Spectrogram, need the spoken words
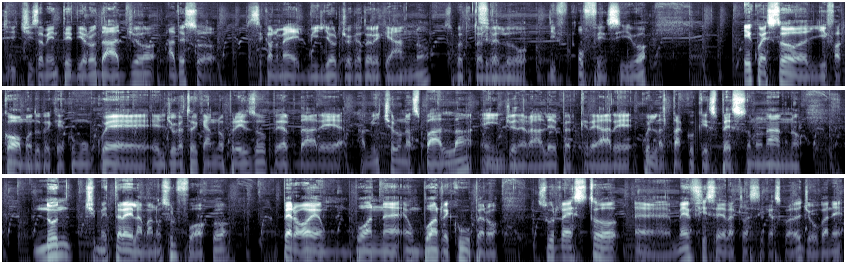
decisamente di rodaggio, adesso secondo me è il miglior giocatore che hanno, soprattutto a livello offensivo e questo gli fa comodo perché comunque è il giocatore che hanno preso per dare a Mitchell una spalla e in generale per creare quell'attacco che spesso non hanno. Non ci metterei la mano sul fuoco, però è un buon, è un buon recupero. Sul resto, eh, Memphis è la classica squadra giovane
